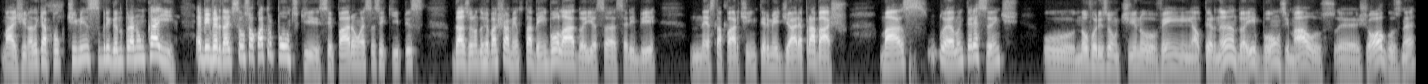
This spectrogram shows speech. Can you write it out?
imagina daqui a pouco times brigando para não cair. É bem verdade, são só quatro pontos que separam essas equipes da zona do rebaixamento. Tá bem embolado aí essa Série B nesta parte intermediária para baixo. Mas um duelo interessante. O Novo Horizontino vem alternando aí bons e maus é, jogos, né?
